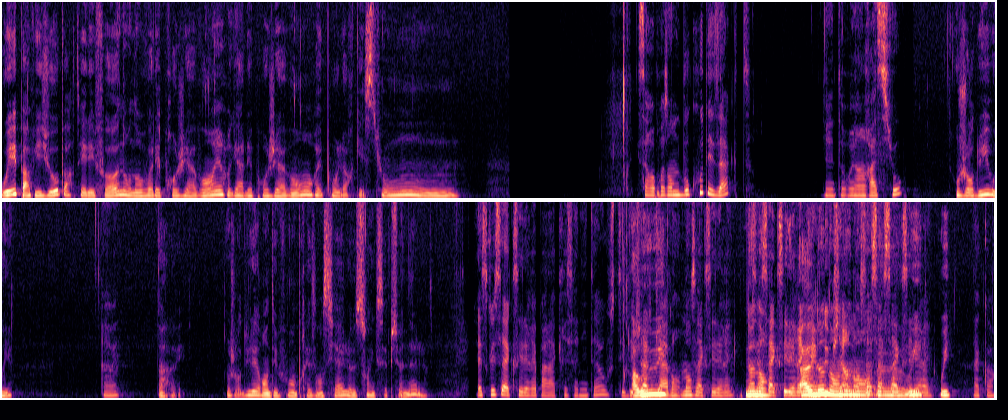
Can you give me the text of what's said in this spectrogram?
Oui, par visio, par téléphone. On envoie les projets avant, ils regardent les projets avant, on répond à leurs questions. Ça représente beaucoup des actes? Il y aurait un ratio? Aujourd'hui, oui. Ah oui Ah oui. Aujourd'hui, les rendez-vous en présentiel sont exceptionnels. Est-ce que c'est accéléré par la crise sanitaire ou c'était ah déjà le cas avant? Non, c'est accéléré. Non, ça non. s'est accéléré ah, quand non, même depuis non, un an. non, Ça, ça s'est euh. Oui. oui. D'accord.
